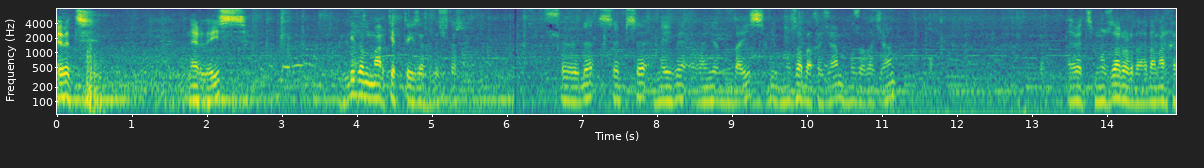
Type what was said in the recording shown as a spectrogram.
Evet. Neredeyiz? Lidl marketteyiz arkadaşlar. Şöyle sebze meyve rayonundayız. Bir muza bakacağım. Muz alacağım. Evet muzlar orada. Adam arka,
